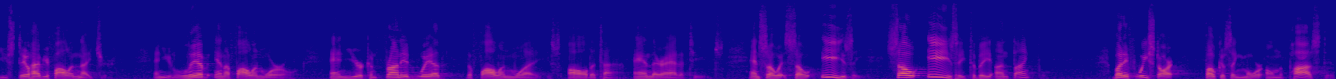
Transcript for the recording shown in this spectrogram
You still have your fallen nature and you live in a fallen world and you're confronted with the fallen ways all the time and their attitudes. And so it's so easy, so easy to be unthankful. But if we start focusing more on the positive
